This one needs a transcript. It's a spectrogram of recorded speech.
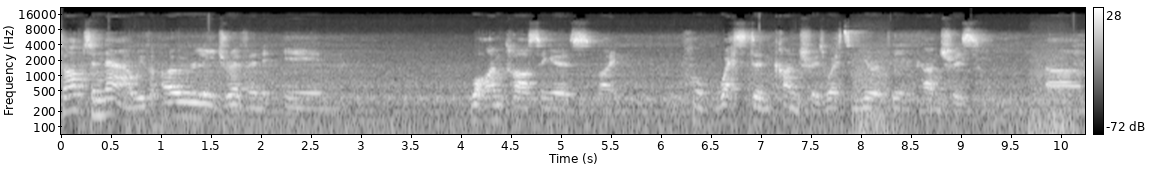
So up to now, we've only driven in what I'm classing as like Western countries, Western European countries. Um,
